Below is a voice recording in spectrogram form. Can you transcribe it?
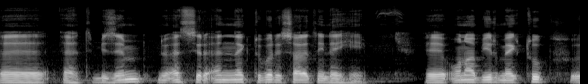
e, evet bizim nüessir en nektubu risaletin ileyhi e, ona bir mektup e,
